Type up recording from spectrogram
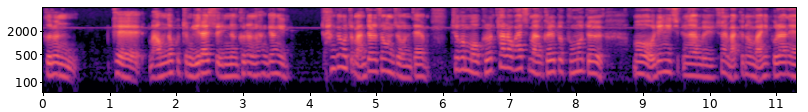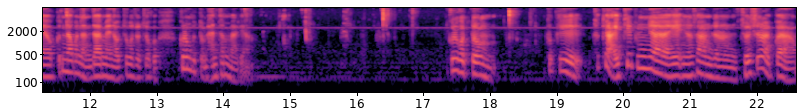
그런 이렇게 마음 놓고 좀 일할 수 있는 그런 환경이 환경을 좀 만들어주면 좋은데 지금 뭐 그렇다라고 하지만 그래도 부모들 뭐 어린이집이나 뭐 유치원 맡겨놓으면 많이 불안해요. 끝나고 난 다음에는 어쩌고 저쩌고 그런 것도 많단 말이야. 그리고 또 특히 특히 IT 분야에 있는 사람들은 저 싫어할 거야.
